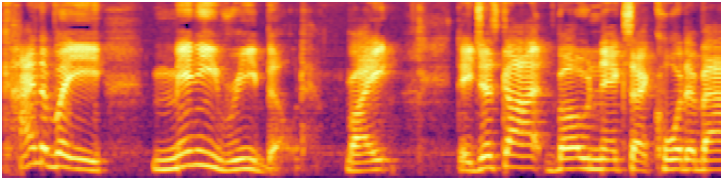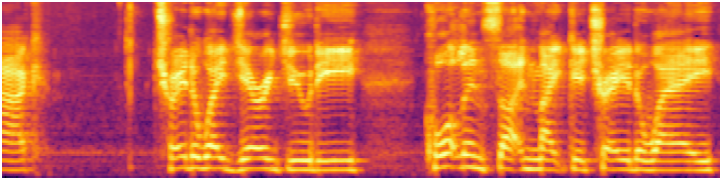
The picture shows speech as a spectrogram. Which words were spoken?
kind of a mini rebuild, right? They just got Bo Nix at quarterback trade away Jerry Jeudy. Courtland Sutton might get traded away.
